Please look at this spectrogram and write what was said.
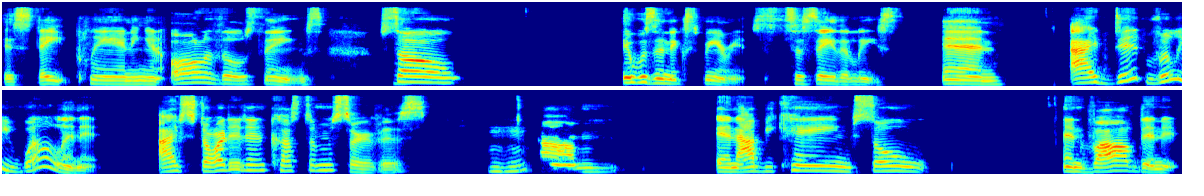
estate planning, and all of those things. So it was an experience to say the least. And I did really well in it. I started in customer service. Mm-hmm. Um, and I became so involved in it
